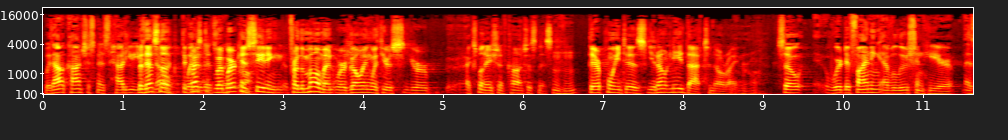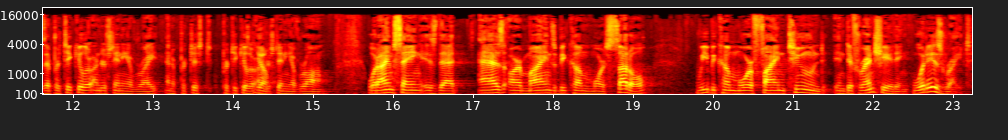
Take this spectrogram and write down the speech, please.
Without consciousness, how do you? But that's not the question. Right we're conceding from the moment. We're going with your your explanation of consciousness. Mm-hmm. Their point is you don't need that to know right and wrong. So we're defining evolution here as a particular understanding of right and a particular yeah. understanding of wrong. What I'm saying is that as our minds become more subtle, we become more fine tuned in differentiating what is right.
